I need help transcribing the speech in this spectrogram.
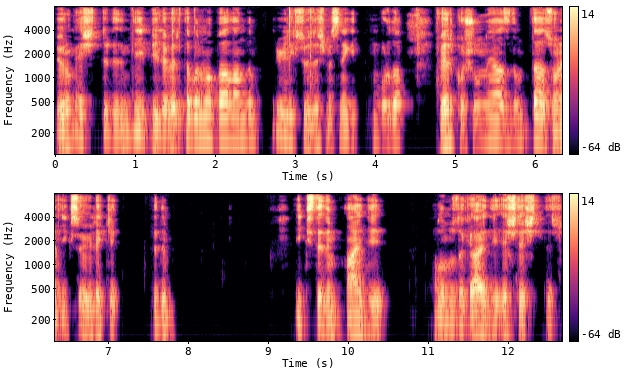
diyorum eşittir dedim. DP ile veri tabanıma bağlandım. Üyelik sözleşmesine gittim burada. Ver koşulunu yazdım. Daha sonra x öyle ki dedim. x dedim id tablomuzdaki id eşit eşittir.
